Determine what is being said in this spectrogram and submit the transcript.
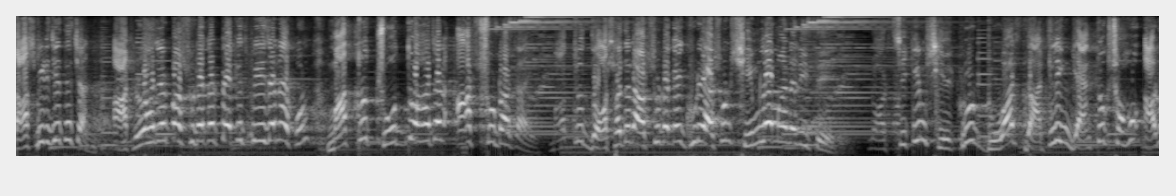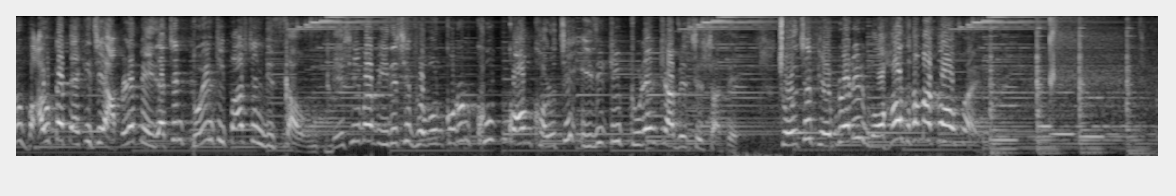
কাশ্মীর যেতে চান, আঠেরো হাজার পাঁচশো টাকার প্যাকেজ পেয়ে যান এখন মাত্র চোদ্দ হাজার আটশো টাকায়। মাত্র দশ হাজার আটশো টাকায় ঘুরে আসুন সিমলা মানালিতে। North Sikkim, silk route, Dooars, Darjeeling, Gangtok সহ আরও বারোটা প্যাকেজে আপনারা পেয়ে যাচ্ছেন টোয়েন্টি পার্সেন্ট ডিসকাউন্ট দেশে বা বিদেশে ভ্রমণ করুন খুব কম খরচে ইজি ট্রিপ ট্যুর অ্যান্ড ট্রাভেলসের সাথে। চলছে ফেব্রুয়ারির মহা ধামাকা অফার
